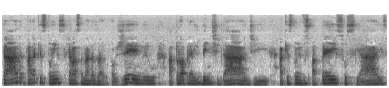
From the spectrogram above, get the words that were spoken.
para, para questões relacionadas ao, ao gênero, à própria identidade, a questões dos papéis sociais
